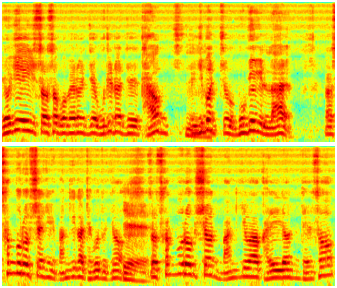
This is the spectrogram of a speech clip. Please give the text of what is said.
여기에 있어서 보면은 이제 우리는 이제 다음 주, 음. 이번 주 목요일 날 어, 선물 옵션이 만기가 되거든요. 예. 그래서 선물 옵션 만기와 관련돼서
